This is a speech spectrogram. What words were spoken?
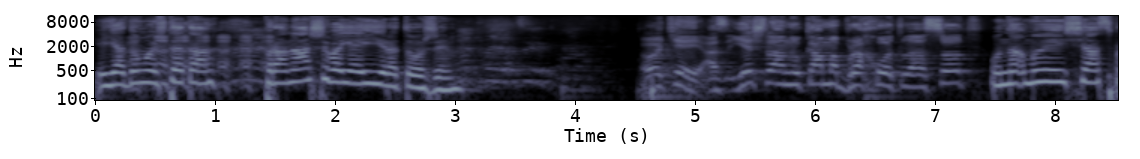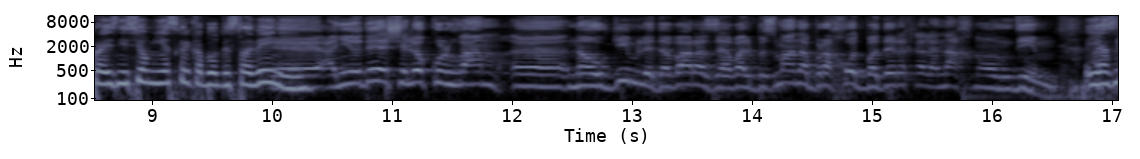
И я думаю, что это про нашего Яира тоже. אוקיי, אז יש לנו כמה ברכות לעשות. У на- Мы сейчас произнесем несколько благословений. אה, אני יודע שלא כולם אה, נהוגים לדבר הזה, אבל בזמן הברכות בדרך כלל אנחנו עומדים. Я אז ז-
